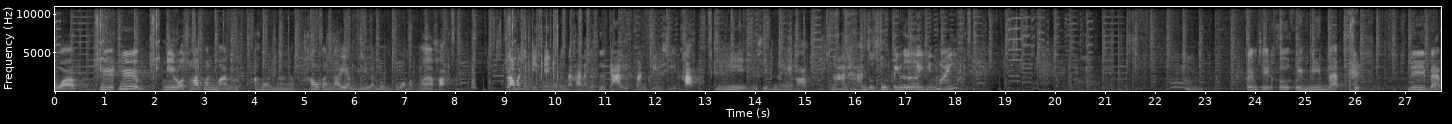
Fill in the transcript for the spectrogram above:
ตัวชีสที่มีรสชาติมันๆ อร่อยมาก เข้ากันได้อย่างดีและลงตัวมากๆค่ะ เรามาถึงอีกเมนูหนึ่งนะคะ นั่นก็คือกาลิกบันครีมชีสค่ะ นี่เห็นชีสข้างในไหมคะ น่าทานสุดๆไปเลยเห็นไหมครีมชีสคือครีมมี่แบบสุด ดีแบบ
